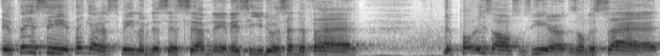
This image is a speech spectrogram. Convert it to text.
if they see, if they got a speed limit that says 70 and they see you doing 75, the police officers here that's on the side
